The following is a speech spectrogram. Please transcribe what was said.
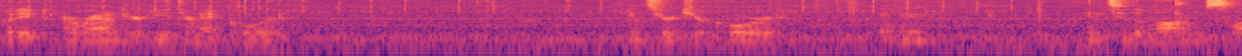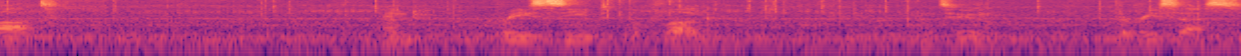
put it around your Ethernet cord, insert your cord mm-hmm. into the bottom slot, and reseat the plug into the recess.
